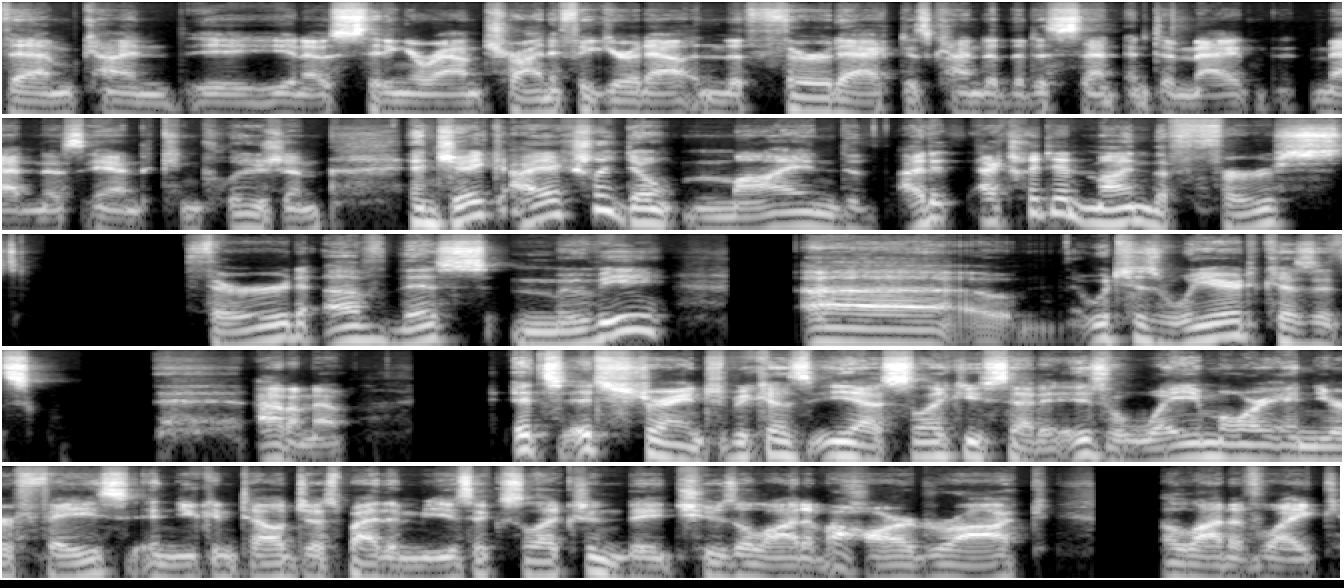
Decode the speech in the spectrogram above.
them kind you know sitting around trying to figure it out and the third act is kind of the descent into mad- madness and conclusion. And jake i actually don't mind i did, actually didn't mind the first third of this movie uh which is weird because it's i don't know. It's it's strange because yes like you said it is way more in your face and you can tell just by the music selection they choose a lot of hard rock a lot of like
